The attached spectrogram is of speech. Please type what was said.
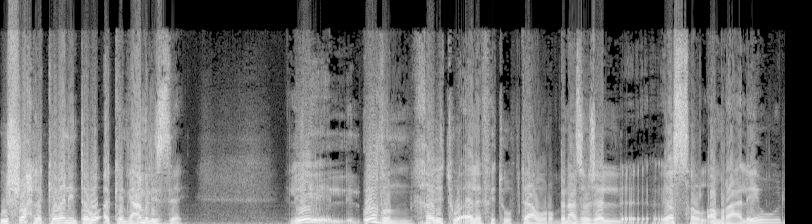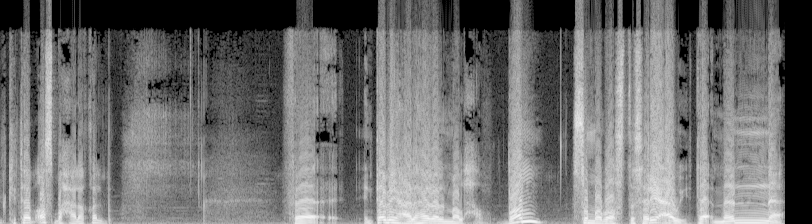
ويشرح لك كمان أنت بقك كان عامل إزاي. ليه؟ الأذن خدت والفت وبتاع وربنا عز وجل يسر الأمر عليه والكتاب أصبح على قلبه. فانتبه على هذا الملحظ. ضم ثم بسط سريع قوي تأمنا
